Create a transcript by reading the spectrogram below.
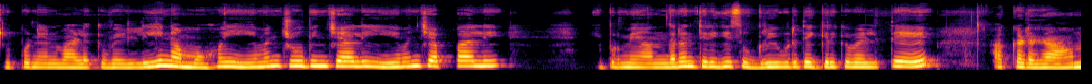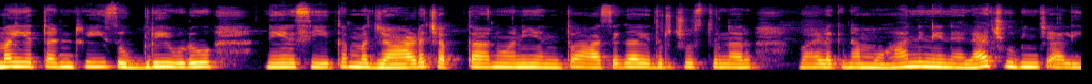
ఇప్పుడు నేను వాళ్ళకి వెళ్ళి నా మొహం ఏమని చూపించాలి? ఏమని చెప్పాలి? ఇప్పుడు మేము అందరం తిరిగి సుగ్రీవుడి దగ్గరికి వెళితే అక్కడ రామయ్య తండ్రి సుగ్రీవుడు నేను సీతమ్మ జాడ చెప్తాను అని ఎంతో ఆశగా ఎదురు చూస్తున్నారు. వాళ్ళకి నా మొహాన్ని నేను ఎలా చూపించాలి?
